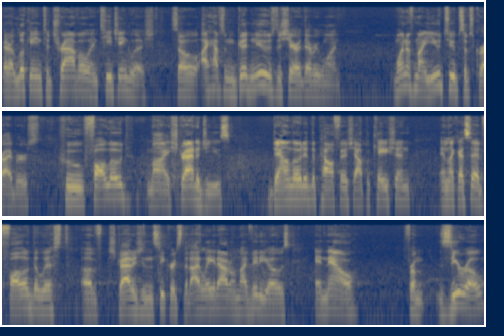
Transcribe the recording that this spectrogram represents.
that are looking to travel and teach English. So, I have some good news to share with everyone. One of my YouTube subscribers who followed my strategies downloaded the Palfish application and, like I said, followed the list of strategies and secrets that I laid out on my videos, and now from zero,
